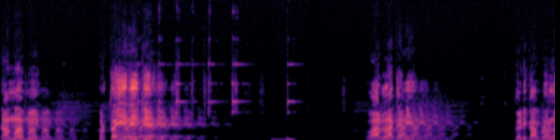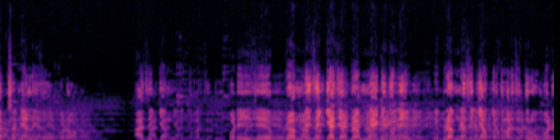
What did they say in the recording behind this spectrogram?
રામાપીર. પણ કઈ રીતે? વાર લાગે ને? ઘડીક આપણો લક્ષ્ય ને લઈ જવો પડો. આ જગ્યા મૂકી તમારે જતું પડે. જે બ્રહ્મની જગ્યા જે બ્રહ્મ કીધું ને એ બ્રહ્મની જગ્યા ઉપર તમારે જતું પડે.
